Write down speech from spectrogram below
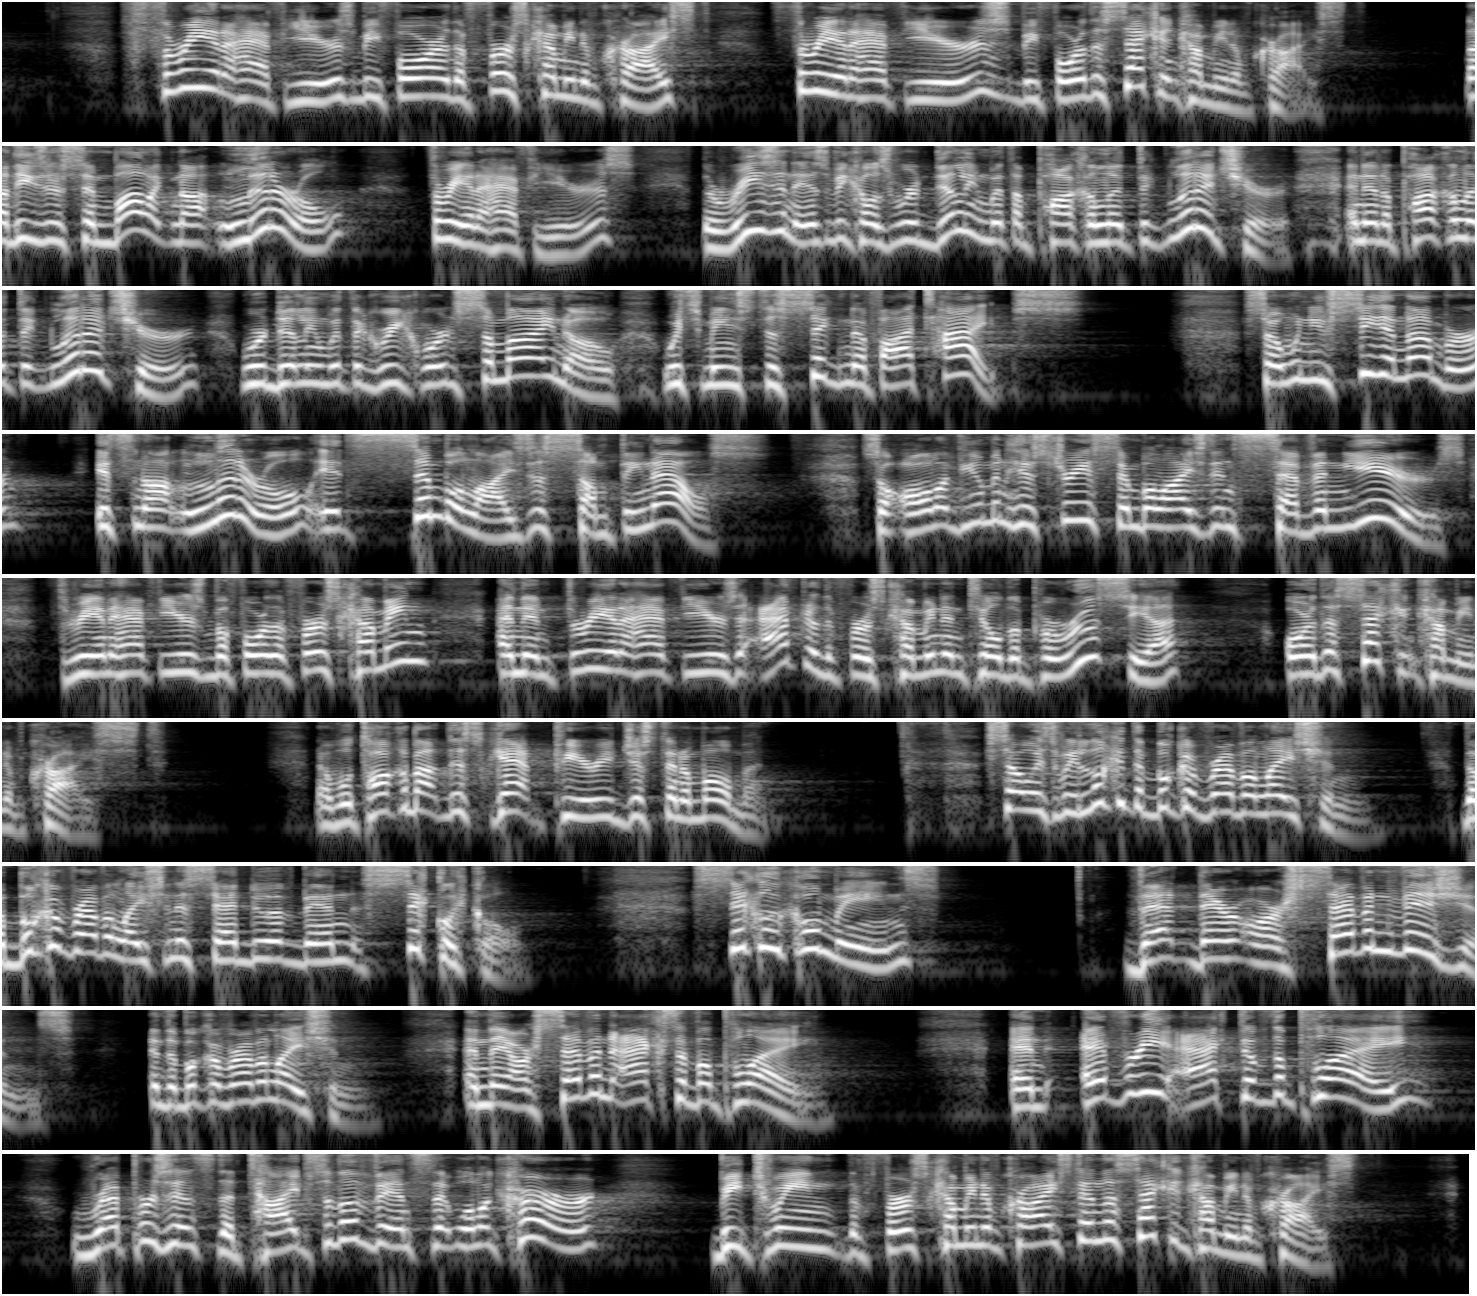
Three and a half years before the first coming of Christ, three and a half years before the second coming of Christ. Now, these are symbolic, not literal, three and a half years. The reason is because we're dealing with apocalyptic literature. And in apocalyptic literature, we're dealing with the Greek word semaino, which means to signify types. So when you see a number, it's not literal, it symbolizes something else. So all of human history is symbolized in seven years three and a half years before the first coming, and then three and a half years after the first coming until the parousia or the second coming of Christ. Now, we'll talk about this gap period just in a moment. So, as we look at the book of Revelation, the book of Revelation is said to have been cyclical. Cyclical means that there are seven visions in the book of Revelation, and they are seven acts of a play. And every act of the play represents the types of events that will occur between the first coming of Christ and the second coming of Christ.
